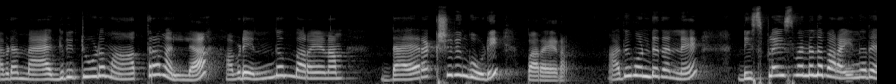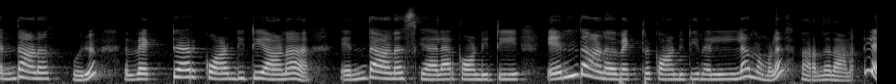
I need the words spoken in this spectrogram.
അവിടെ മാഗ്നിറ്റ്യൂഡ് മാത്രമല്ല അവിടെ എന്തും പറയണം ഡയറക്ഷനും കൂടി പറയണം. അതുകൊണ്ട് തന്നെ ഡിസ്പ്ലേസ്മെന്റ് എന്ന് പറയുന്നത് എന്താണ്? ഒരു വെക്റ്റർ ക്വാണ്ടിറ്റി ആണ്. എന്താണ് സ്കാലാർ ക്വാണ്ടിറ്റി എന്താണ് വെക്റ്റർ ക്വാണ്ടിറ്റി എന്നെല്ലാം നമ്മൾ പറഞ്ഞതാണ് അല്ലേ?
